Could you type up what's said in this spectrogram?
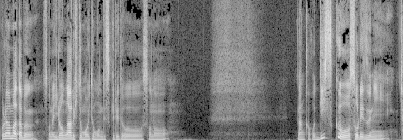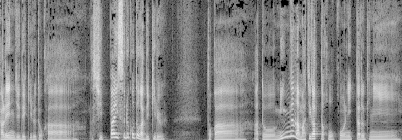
これはまあ多分、その異論がある人も多いと思うんですけれど、その、なんかこうディスクを恐れずにチャレンジできるとか、失敗することができるとか、あと、みんなが間違った方向に行った時に、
